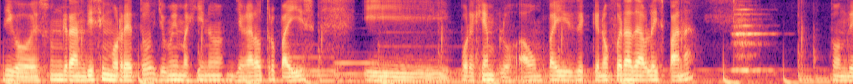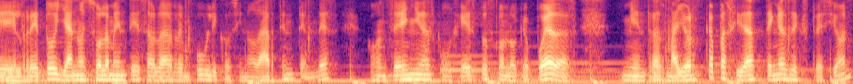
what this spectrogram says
Digo, es un grandísimo reto. Yo me imagino llegar a otro país y, por ejemplo, a un país que no fuera de habla hispana, donde el reto ya no es solamente es hablar en público, sino darte a entender con señas, con gestos, con lo que puedas. Mientras mayor capacidad tengas de expresión,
